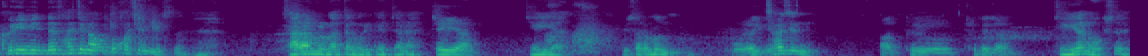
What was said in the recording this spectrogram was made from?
그림인데 사진하고 똑같이 생겼어. 사람을 갖다가 그렇게 했잖아. 제이안 제이안. 이 사람은 뭐야 이게? 사진. 아트 초대장 제이안 없어요.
